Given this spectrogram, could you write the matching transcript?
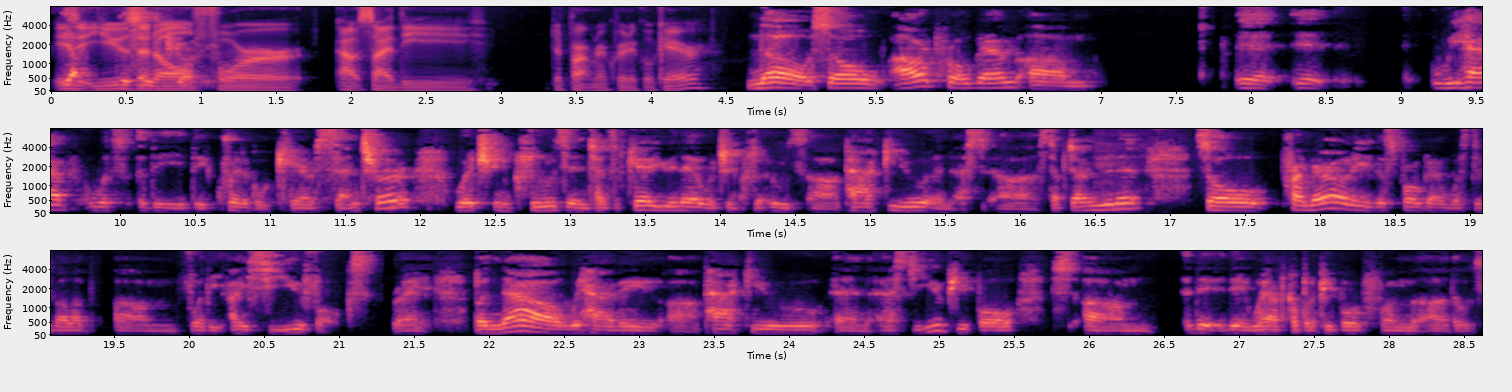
Is yeah, it used at all for outside the Department of Critical Care? No. So our program, um, it, it, we have what's the, the critical care center, which includes the intensive care unit, which includes uh, PACU and uh, step down unit. So primarily, this program was developed um, for the ICU folks, right? But now we have a uh, PACU and SDU people um, they, they, we have a couple of people from uh, those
